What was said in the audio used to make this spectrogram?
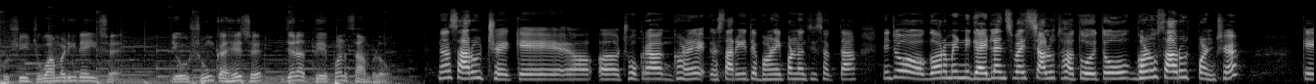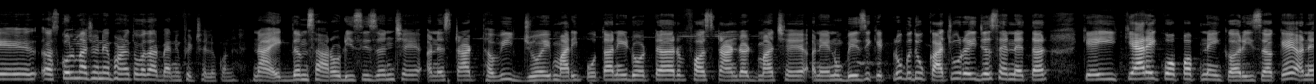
ખુશી જોવા મળી રહી છે. તેઓ શું કહે છે, જરા તે પણ સાંભળો. ના, સારું જ છે કે છોકરા ઘણે સારી રીતે ભણી પણ નથી શકતા. ને જો ગવર્મેન્ટની ગાઈડલાઇન્સ વાઇઝ ચાલુ થતું હોય તો ઘણું સારું જ પણ છે. કે સ્કૂલમાં જઈને ભણે તો વધારે બેનિફિટ છે લોકોને? ના એકદમ સારો ડિસિઝન છે અને સ્ટાર્ટ થવી જ જોઈએ. મારી પોતાની ડોટર ફર્સ્ટ સ્ટાન્ડર્ડમાં છે અને એનું બેઝિક એટલું બધું કાચું રહી જશે નેતર કે એ ક્યારેય કોપઅપ નહીં કરી શકે. અને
